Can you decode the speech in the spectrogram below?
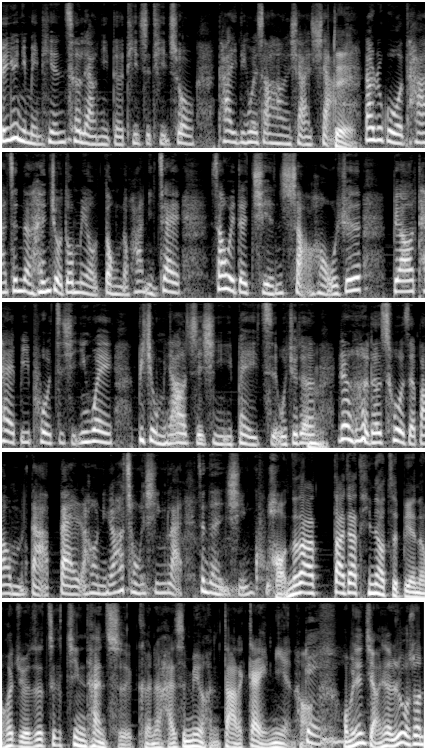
对，因为你每天测量你的体脂体重，它一定会上上下下。对，那如果它真的很久都没有动的话，你再稍微的减少哈，我觉得不要太逼迫自己，因为毕竟我们要执行一辈子。我觉得任何的挫折把我们打败，然后你要重新来，真的很辛苦。好，那大家大家听到这边呢，会觉得这个净碳值可能还是没有很大的概念哈。对，我们先讲一下，如果说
